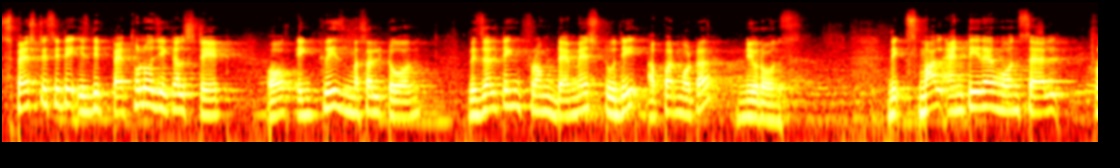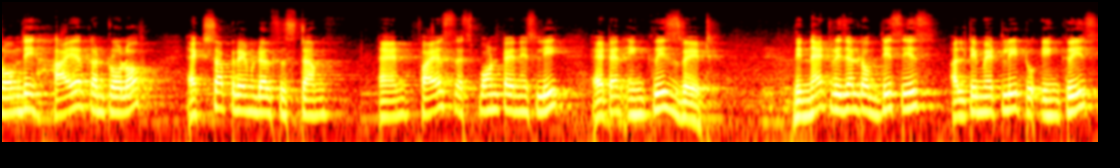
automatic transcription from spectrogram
Spasticity is the pathological state of increased muscle tone resulting from damage to the upper motor neurons. The small anterior horn cell from the higher control of extrapyramidal system and fires spontaneously at an increased rate. The net result of this is ultimately to increase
